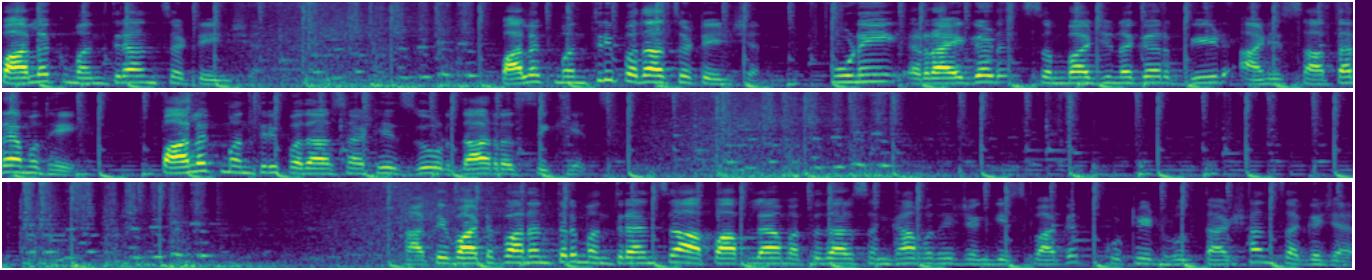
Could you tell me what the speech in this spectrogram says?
पालकमंत्र्यांचं टेन्शन. पालकमंत्रीपदाचं टेन्शन. पुणे रायगड संभाजीनगर बीड आणि साताऱ्यामध्ये पालकमंत्रीपदासाठी जोरदार रस्सीखेच खाते वाटपानंतर मंत्र्यांचं आपापल्या मतदारसंघामध्ये जंगी स्वागत कुठे ढोलताशांचा गजर?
